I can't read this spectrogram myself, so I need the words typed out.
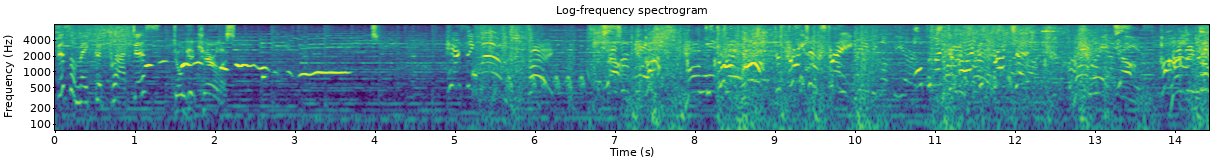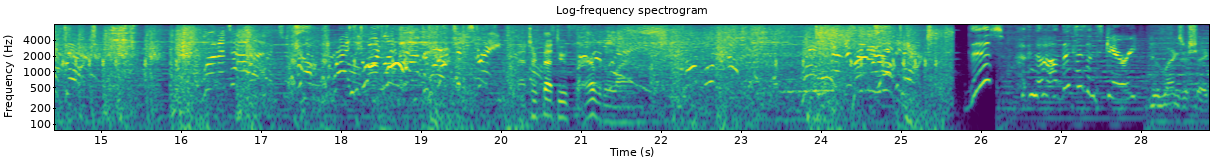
This'll make good practice. Don't get careless. Took that dude forever to land. This? Nah, this isn't scary. Your legs are shaking.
